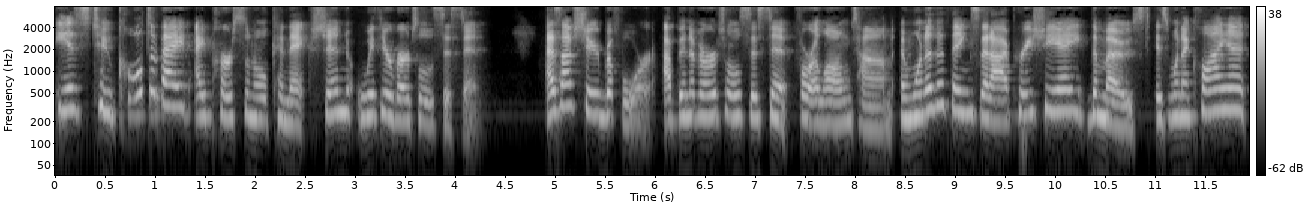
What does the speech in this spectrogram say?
is to cultivate a personal connection with your virtual assistant. As I've shared before, I've been a virtual assistant for a long time. And one of the things that I appreciate the most is when a client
